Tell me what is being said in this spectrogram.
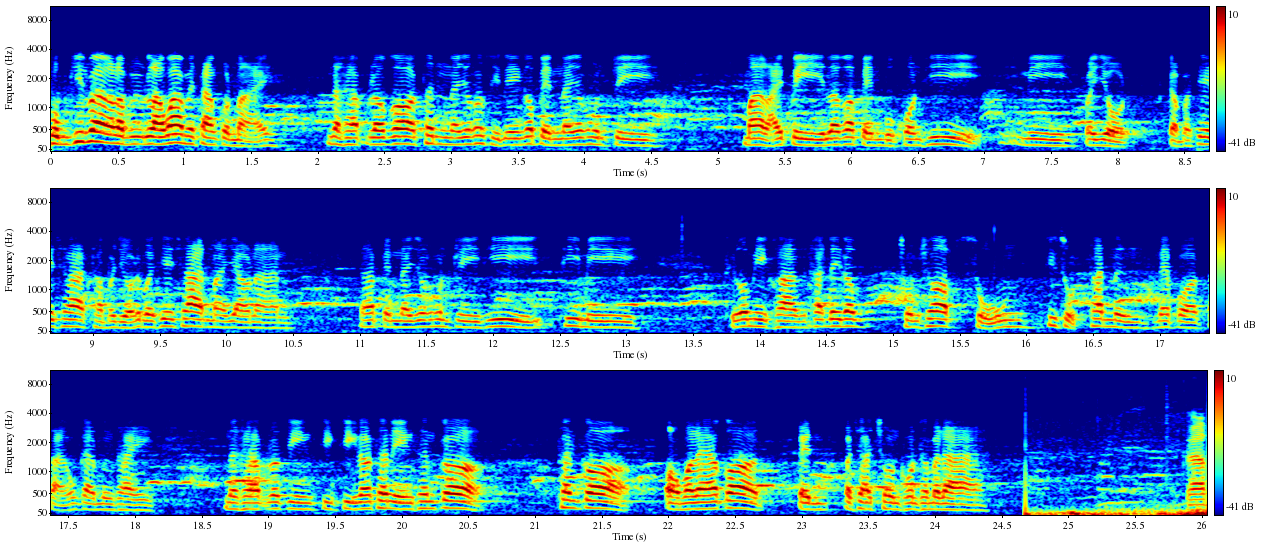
ผมคิดว่าเราเราว่าไปตามกฎหมาย นะครับ แล้วก็ท่านนายกทักษิณเองก็เป็นนายกรัฐมนตรีมาหลายปี แล้วก็เป็นบุคคลที่มีประโยชน์กับประเทศชาติทำประโยชน์ให้ประเทศชาติมายาวนานนะครับเป็นนายกรัฐมนตรีที่ที่มีถือว่ามีความได้รับชมชอบสูงที่สุดท่านหนึ่งในประวัติศาสตร์ของการเมืองไทยนะครับแล้วจริงจริงแล้วท่านเองท่านก็ท่านก็ออกมาแล้วก็เป็นประชาชนคนธรรมดา ครับ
